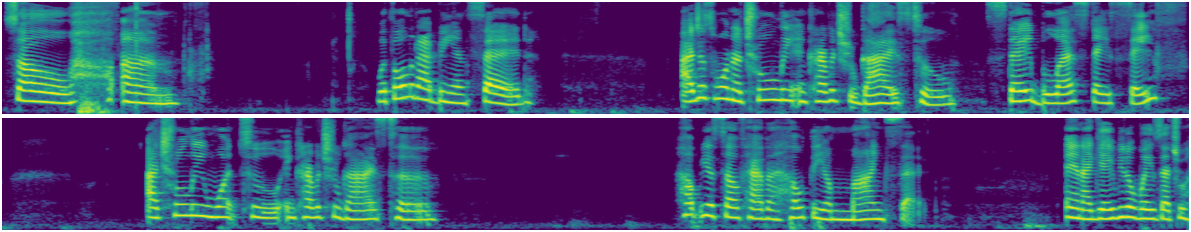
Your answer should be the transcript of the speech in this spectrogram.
So, um, with all of that being said, I just want to truly encourage you guys to stay blessed, stay safe. I truly want to encourage you guys to help yourself have a healthier mindset. And I gave you the ways that you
